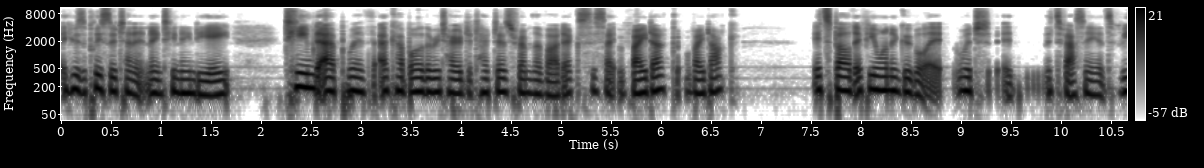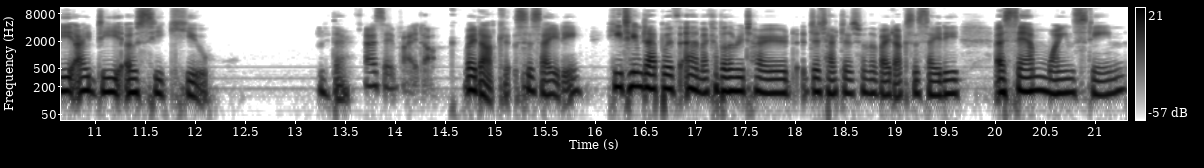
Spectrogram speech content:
he was a police lieutenant in 1998, teamed up with a couple of the retired detectives from the Vidocq Society. Vidoc, Vidoc. It's spelled if you want to Google it, which it, it's fascinating. It's V I D O C Q. Right there. I would say Vidoc. Vidocq Society. He teamed up with um, a couple of the retired detectives from the Vidocq Society, a Sam Weinstein,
